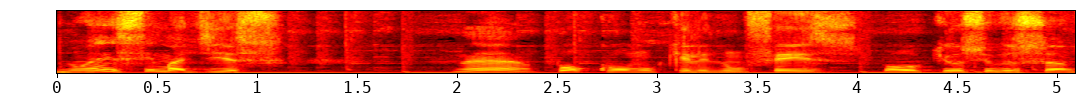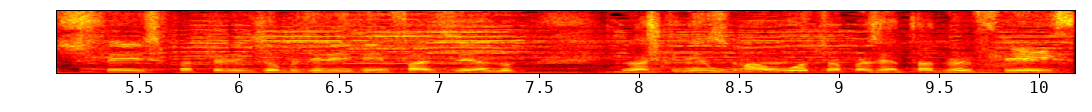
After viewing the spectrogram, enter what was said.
não é em cima disso. Né? Pô, como que ele não fez? Pô, o que o Silvio Santos fez para a televisão brasileira e vem fazendo, eu acho que nenhum outro apresentador fez.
